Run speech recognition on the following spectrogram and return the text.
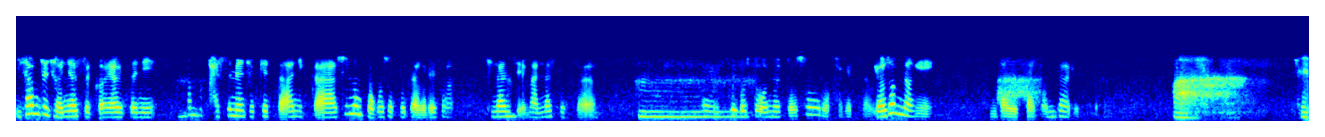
2, 3주 전이었을 거예요. 그랬더니 한번 봤으면 좋겠다 하니까 수능 보고서 보자 그래서 지난주에 만났었어요. 음, 네, 그리고 또 오늘 또 서울로 가겠다고. 여섯 명이 온다고 했다고 온다 그랬어요. 아, 네,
